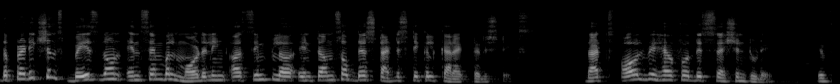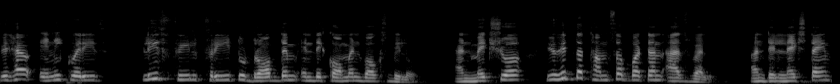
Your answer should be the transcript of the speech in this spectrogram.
the predictions based on ensemble modeling are simpler in terms of their statistical characteristics. That's all we have for this session today. If you have any queries, please feel free to drop them in the comment box below. And make sure you hit the thumbs up button as well. Until next time,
